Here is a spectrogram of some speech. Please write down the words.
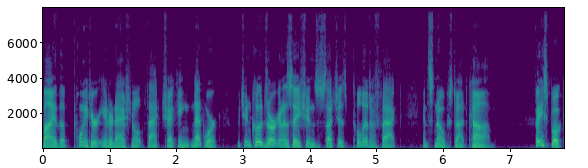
by the Poynter International Fact Checking Network, which includes organizations such as PolitiFact and Snopes.com. Facebook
